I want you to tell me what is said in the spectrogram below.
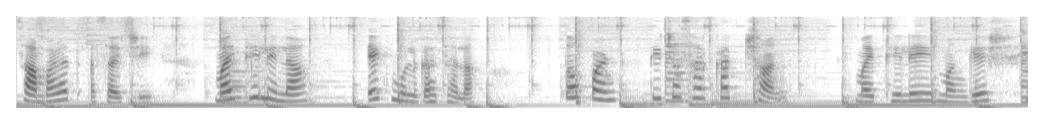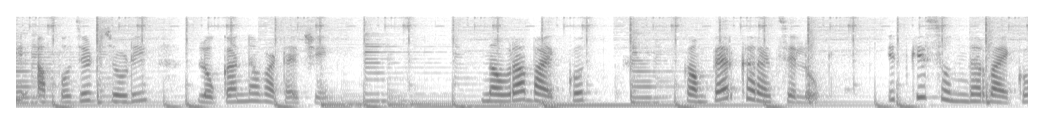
सांभाळत असायची. मैथिलीला एक मुलगा झाला. तो पण तिच्यासारखाच छान. मैथिली मंगेश ही अपोजिट जोडी लोकांना वाटायची. नवरा बायकोत कंपेअर करायचे लोक. इतकी सुंदर बायको.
